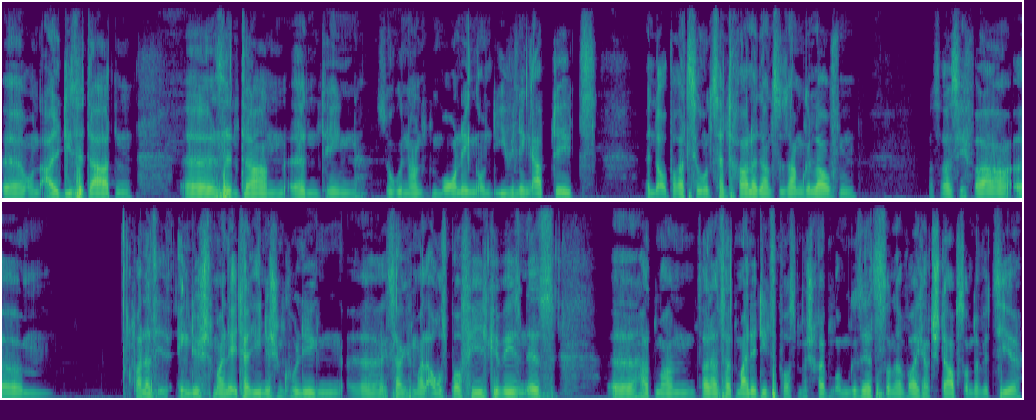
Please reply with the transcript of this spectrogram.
Äh, und all diese Daten äh, sind dann in den sogenannten Morning- und Evening-Updates in der Operationszentrale dann zusammengelaufen. Das heißt, ich war, ähm, weil das Englisch meiner italienischen Kollegen, äh, ich sage mal, ausbaufähig gewesen ist, äh, hat man seinerzeit meine Dienstpostenbeschreibung umgesetzt und dann war ich als Stabsunteroffizier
